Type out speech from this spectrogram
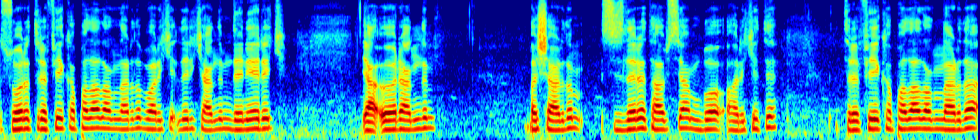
Sonra trafiğe kapalı alanlarda bu hareketleri kendim deneyerek ya öğrendim. Başardım. Sizlere tavsiyem bu hareketi trafiğe kapalı alanlarda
